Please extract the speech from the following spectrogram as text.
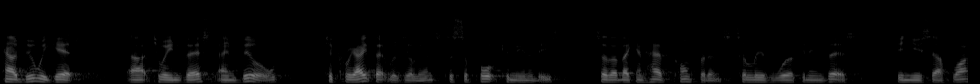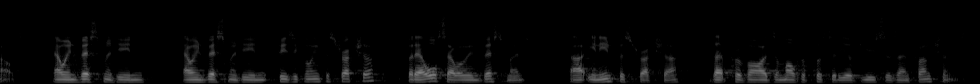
how do we get uh, to invest and build to create that resilience, to support communities so that they can have confidence to live, work, and invest in New South Wales. Our investment in, our investment in physical infrastructure, but also our investment uh, in infrastructure that provides a multiplicity of uses and functions.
